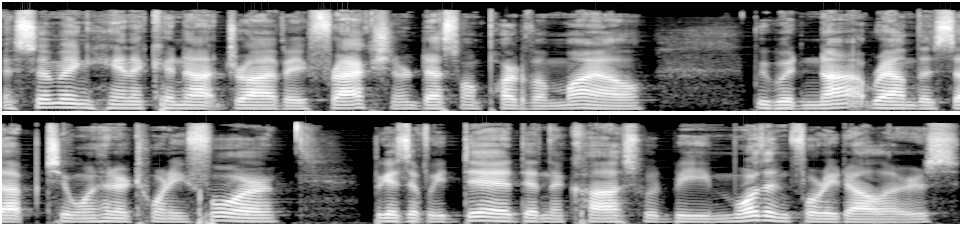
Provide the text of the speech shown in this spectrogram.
Assuming Hannah cannot drive a fraction or decimal part of a mile, we would not round this up to 124 because if we did, then the cost would be more than $40,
